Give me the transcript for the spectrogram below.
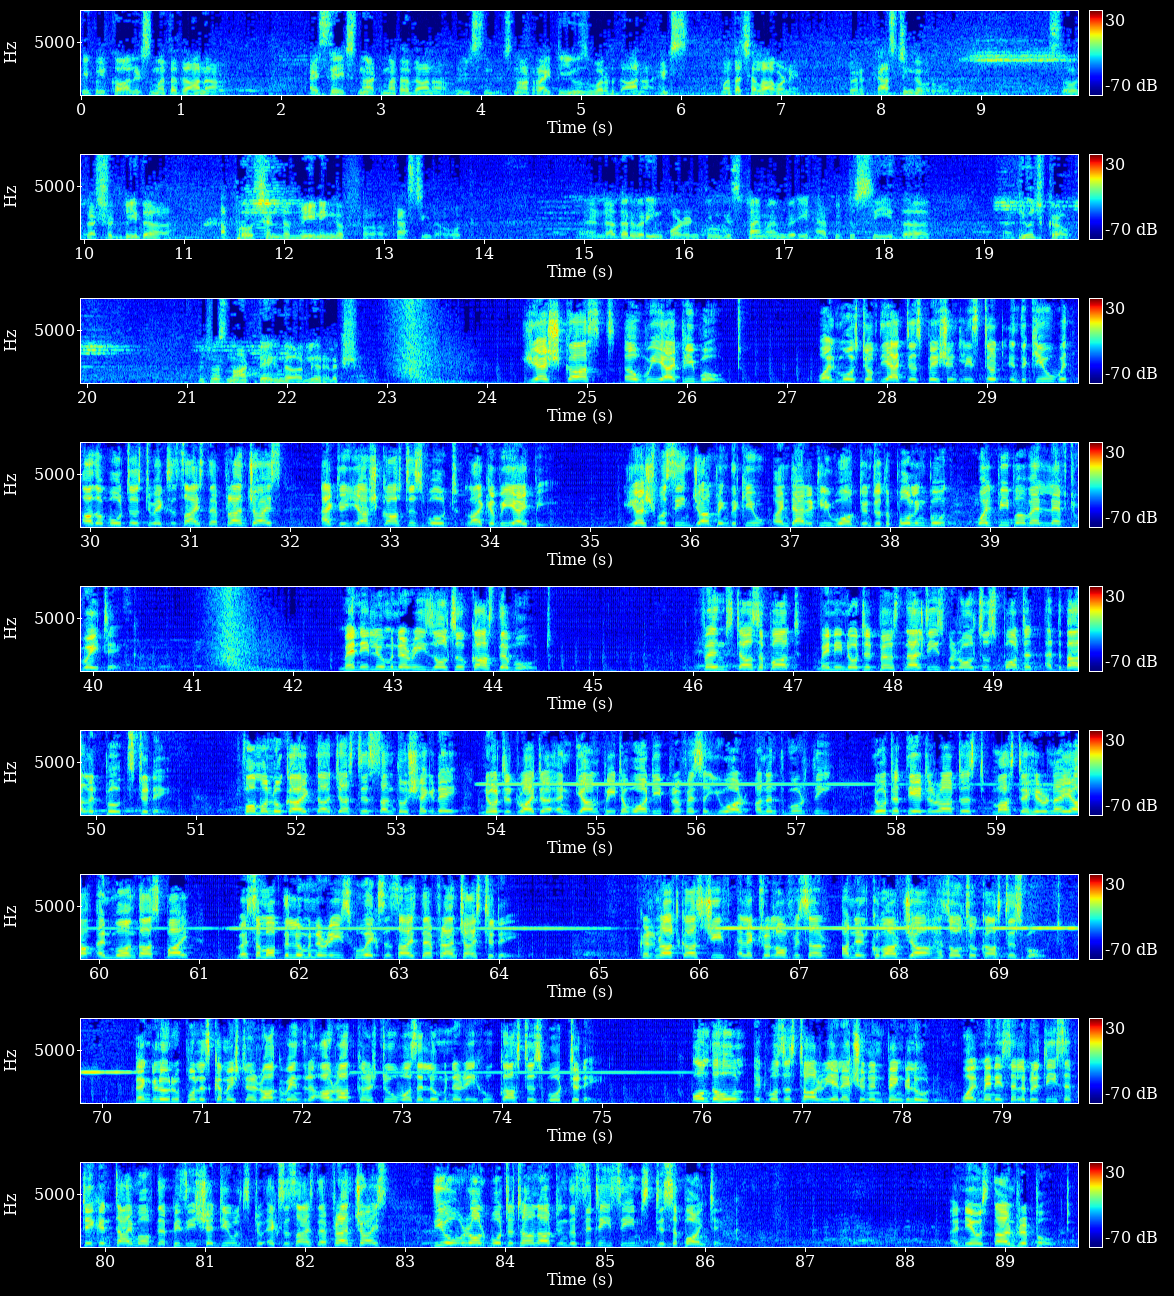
people call it matadana. I say it's not matadana. It's, it's not right to use word dana. It's mata chalavane. We're casting our vote. So that should be the approach and the meaning of uh, casting the vote. And other very important thing this time, I'm very happy to see the uh, huge crowd, which was not there in the earlier election. Yash casts a VIP vote. While most of the actors patiently stood in the queue with other voters to exercise their franchise, actor Yash cast his vote like a VIP. Yash was seen jumping the queue and directly walked into the polling booth while people were left waiting. Many luminaries also cast their vote. Film stars apart, many noted personalities were also spotted at the ballot booths today. Former Lokayukta Justice Santosh Hegde, noted writer and Gyanpith awardee Professor U.R. Ananthamurthy, noted theatre artist Master Hirannaiah and Mohandas Pai were some of the luminaries who exercised their franchise today. Karnataka's Chief Electoral Officer Anil Kumar Jha has also cast his vote. Bengaluru Police Commissioner Raghavendra Auradkar too was a luminary who cast his vote today. On the whole, it was a starry election in Bengaluru. While many celebrities have taken time off their busy schedules to exercise their franchise, the overall voter turnout in the city seems disappointing. A News 9 report.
